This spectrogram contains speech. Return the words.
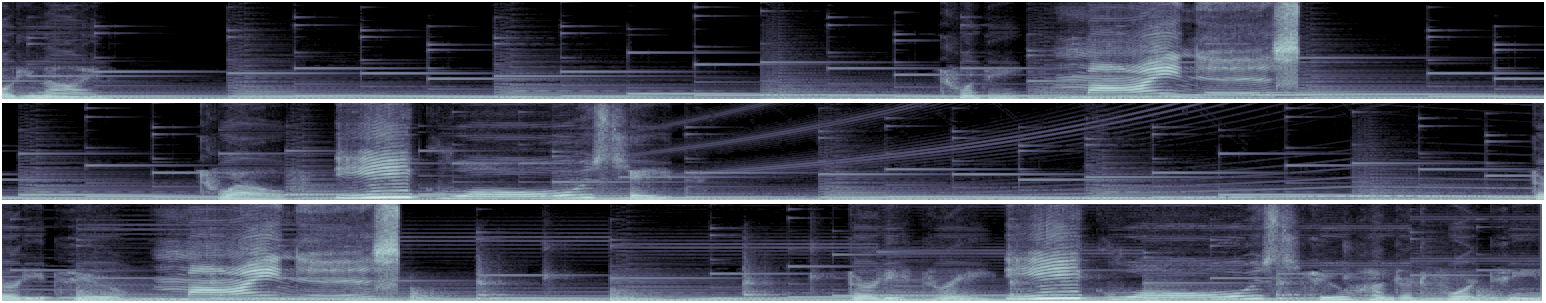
49 20 minus 12 equals 8 32 minus 33 equals 214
